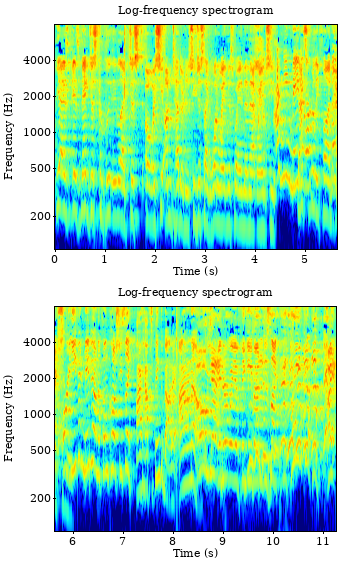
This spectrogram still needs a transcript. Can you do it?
it." yeah, is, is Meg just completely like just oh is she untethered? Is she just like one way this way and then that way? And she I mean, maybe that's or, really fun. like, actually, or even maybe on the phone call, she's like, "I have to think about it. I don't know." Oh yeah, and her way of thinking about it is like, hey, I,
